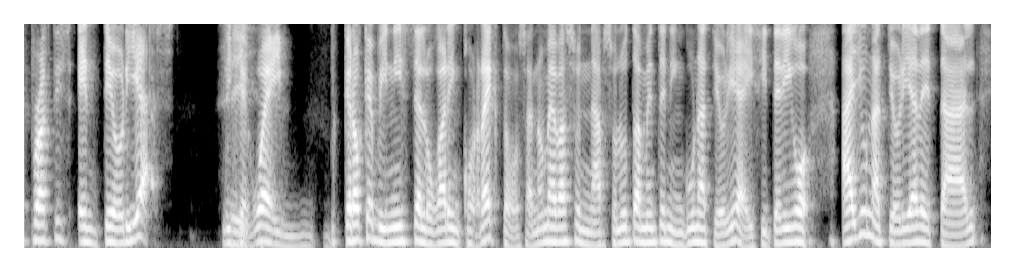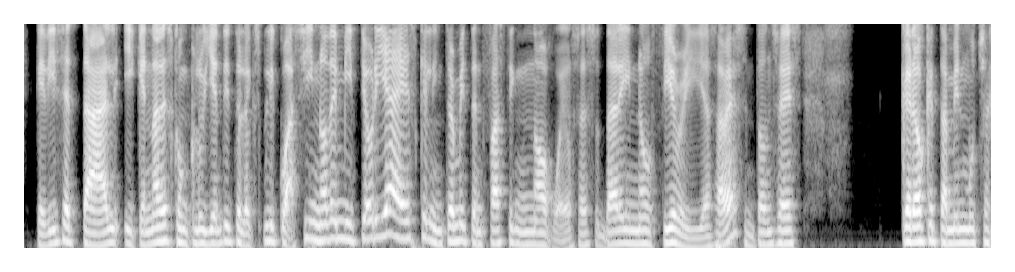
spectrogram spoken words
practice en teorías? Dije, güey, creo que viniste al lugar incorrecto. O sea, no me baso en absolutamente ninguna teoría. Y si te digo, hay una teoría de tal que dice tal y que nada es concluyente y te lo explico así, no de mi teoría es que el intermittent fasting no, güey. O sea, eso, that ain't no theory, ya sabes. Entonces, creo que también mucha-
